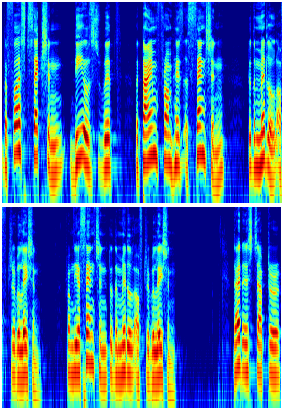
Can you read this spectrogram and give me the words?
The first section deals with the time from his ascension to the middle of tribulation. From the ascension to the middle of tribulation. That is chapter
